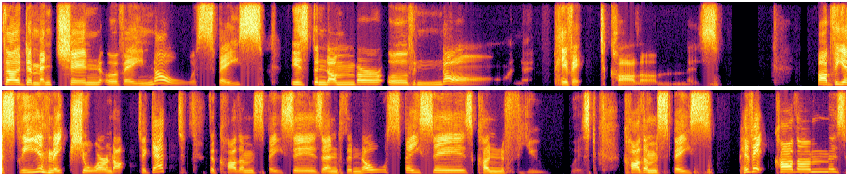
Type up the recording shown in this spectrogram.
the dimension of a null space is the number of non-pivot columns. Obviously, make sure not to get the column spaces and the null spaces confused. Column space, pivot columns,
